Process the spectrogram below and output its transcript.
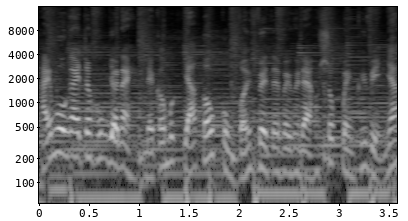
Hãy mua ngay trong khung giờ này để có mức giá tốt cùng với VTV Hyundai Hot Shop bên quý vị nhé.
